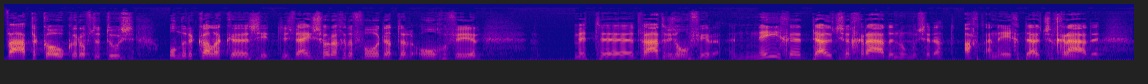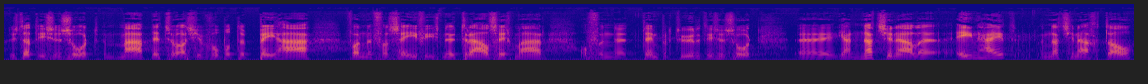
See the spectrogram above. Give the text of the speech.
waterkoker of de douche onder de kalk eh, zit. Dus wij zorgen ervoor dat er ongeveer, met, het water is ongeveer 9 Duitse graden noemen ze dat. 8 à 9 Duitse graden. Dus dat is een soort maat, net zoals je bijvoorbeeld de pH van, eh, van 7 is neutraal zeg maar. Of een eh, temperatuur. Het is een soort eh, ja, nationale eenheid, een nationaal getal.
